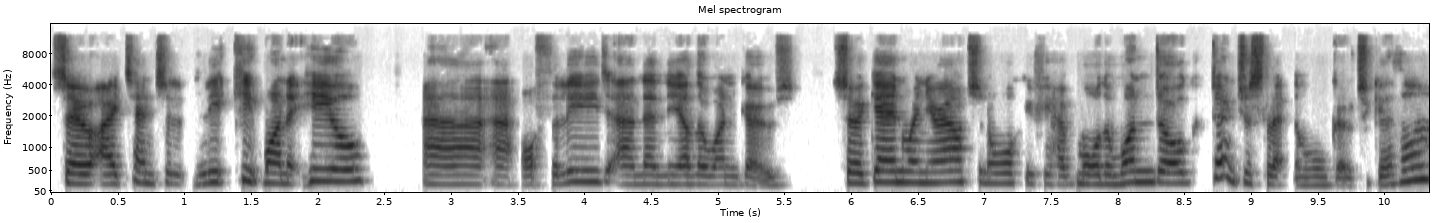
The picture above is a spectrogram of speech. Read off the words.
So I tend to le- keep one at heel, uh, uh, off the lead, and then the other one goes. So again, when you're out on a walk, if you have more than one dog, don't just let them all go together.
